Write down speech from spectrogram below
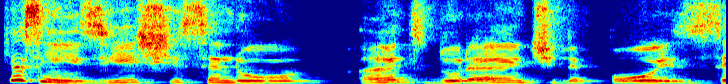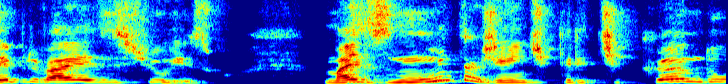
Que assim, existe sendo antes, durante, depois, sempre vai existir o risco. Mas muita gente criticando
